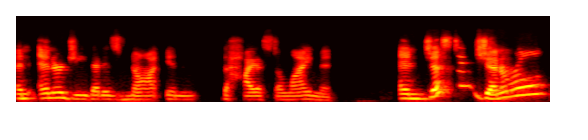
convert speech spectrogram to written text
an energy that is not in the highest alignment. And just in general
